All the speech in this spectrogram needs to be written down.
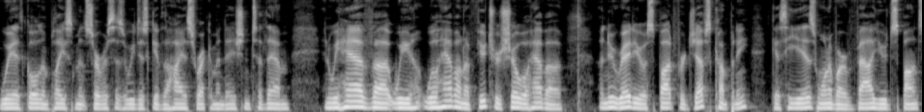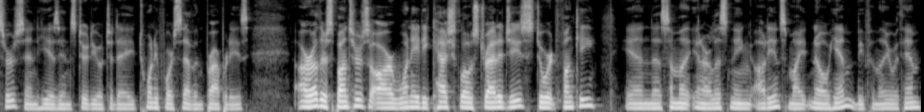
with Golden Placement Services. We just give the highest recommendation to them. And we have uh, we will have on a future show. We'll have a a new radio spot for Jeff's company because he is one of our valued sponsors and he is in studio today 24 7 properties. Our other sponsors are 180 Cash Flow Strategies, Stuart Funky, and uh, some in our listening audience might know him, be familiar with him.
